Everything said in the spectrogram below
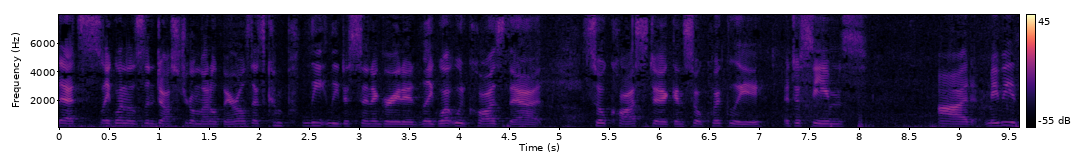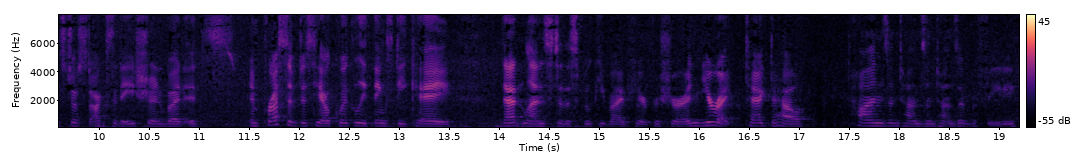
that's like one of those industrial metal barrels that's completely disintegrated. Like what would cause that so caustic and so quickly? It just seems odd. Maybe it's just oxidation, but it's impressive to see how quickly things decay. That lends to the spooky vibe here for sure. And you're right, tag to hell. Tons and tons and tons of graffiti.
